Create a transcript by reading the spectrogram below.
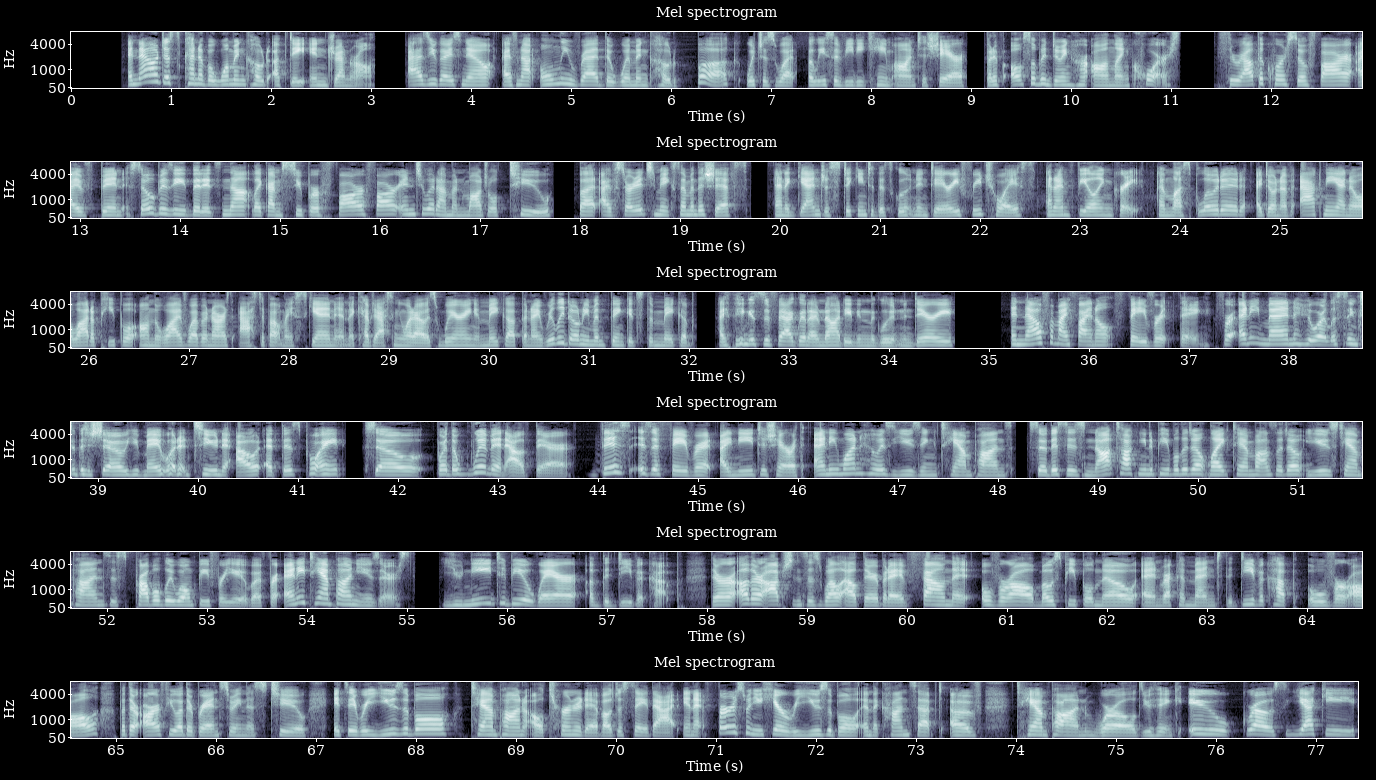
And now, just kind of a woman code update in general. As you guys know, I've not only read the Women Code book, which is what Alisa Vitti came on to share, but I've also been doing her online course. Throughout the course so far, I've been so busy that it's not like I'm super far, far into it. I'm on module two, but I've started to make some of the shifts. And again, just sticking to this gluten and dairy free choice, and I'm feeling great. I'm less bloated. I don't have acne. I know a lot of people on the live webinars asked about my skin and they kept asking what I was wearing and makeup. And I really don't even think it's the makeup. I think it's the fact that I'm not eating the gluten and dairy. And now for my final favorite thing. For any men who are listening to the show, you may want to tune out at this point. So, for the women out there, this is a favorite I need to share with anyone who is using tampons. So, this is not talking to people that don't like tampons, that don't use tampons. This probably won't be for you, but for any tampon users, you need to be aware of the Diva Cup. There are other options as well out there, but I've found that overall, most people know and recommend the Diva Cup overall, but there are a few other brands doing this too. It's a reusable tampon alternative. I'll just say that. And at first, when you hear reusable in the concept of tampon world, you think, ew, gross, yucky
